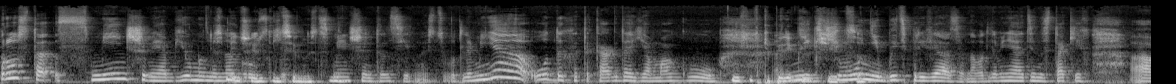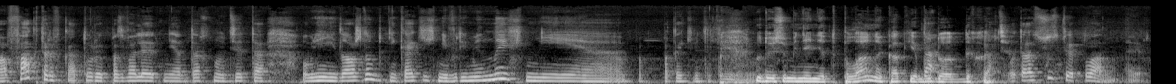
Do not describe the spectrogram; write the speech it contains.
просто с меньшими объемами С нагрузки. меньшей интенсивностью, С да. меньшей интенсивностью. Вот для меня отдых это когда я могу Ну, всё-таки ни к чему не быть привязана. Вот для меня один из таких а, факторов, которые позволяют мне отдохнуть, это у меня не должно быть никаких ни временных, ни по, по каким-то Ну, то есть у меня нет плана, как я да, буду отдыхать. Да, вот отсутствие плана, наверное.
